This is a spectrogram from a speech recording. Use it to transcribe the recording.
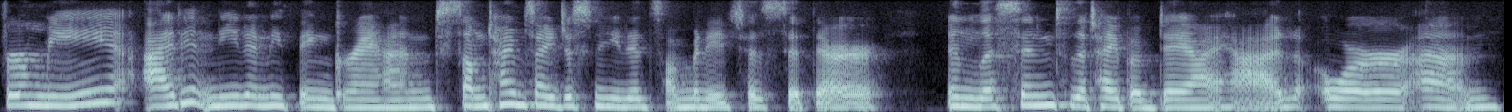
for me, I didn't need anything grand. Sometimes I just needed somebody to sit there and listen to the type of day I had. Or um,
